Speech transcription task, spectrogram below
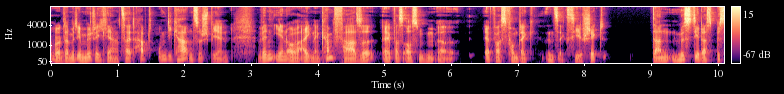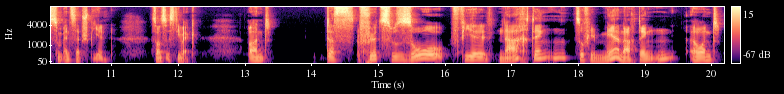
oder damit ihr möglichst lange Zeit habt, um die Karten zu spielen. Wenn ihr in eurer eigenen Kampfphase etwas aus dem äh, etwas vom Deck ins Exil schickt, dann müsst ihr das bis zum Endstep spielen. Sonst ist die weg. Und das führt zu so viel Nachdenken, so viel mehr Nachdenken und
